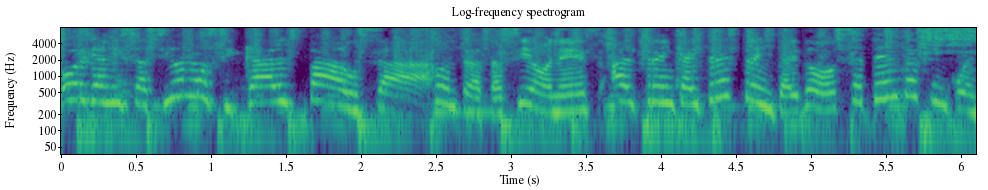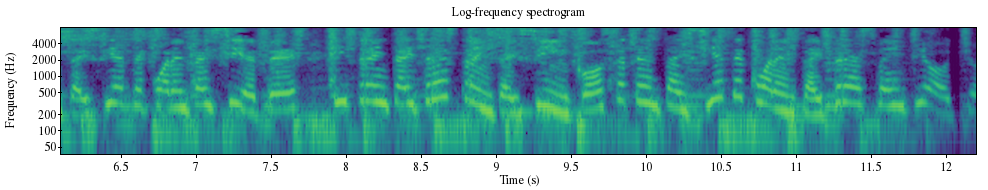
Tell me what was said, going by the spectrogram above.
Organización musical Pausa. Contrataciones al 3332 70 57 47 y 3335 77 43 28.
